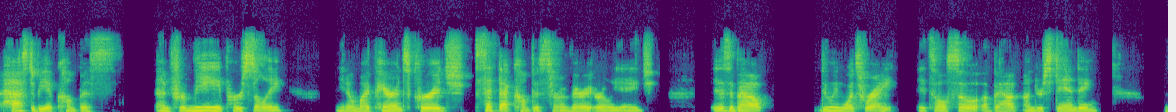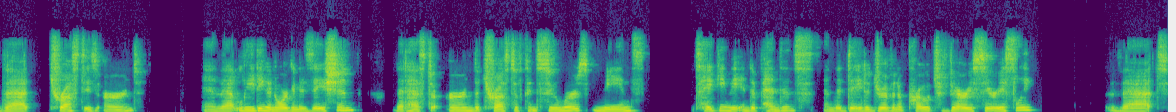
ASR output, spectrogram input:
has to be a compass and for me personally you know, my parents' courage set that compass from a very early age. It is about doing what's right. It's also about understanding that trust is earned and that leading an organization that has to earn the trust of consumers means taking the independence and the data driven approach very seriously. That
